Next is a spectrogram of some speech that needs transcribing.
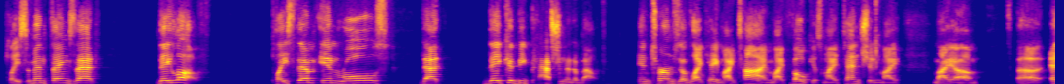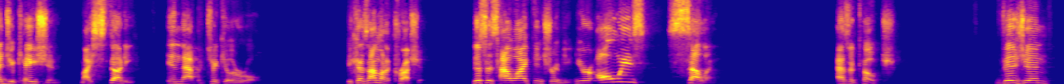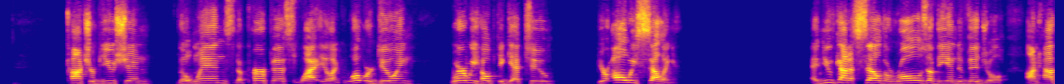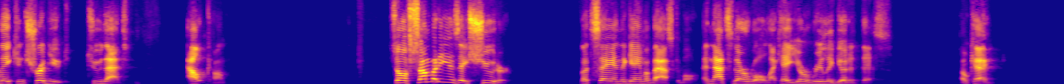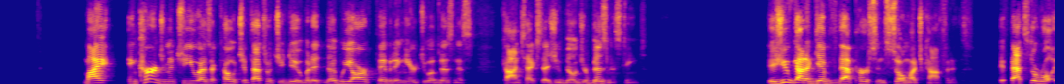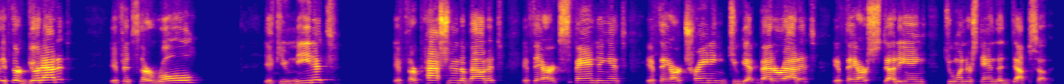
place them in things that they love, place them in roles that they could be passionate about in terms of like, hey, my time, my focus, my attention, my my um, uh, education, my study in that particular role, because I'm going to crush it. This is how I contribute. You're always selling as a coach. Vision, contribution, the wins, the purpose, why like what we're doing. where we hope to get to, you're always selling it. And you've got to sell the roles of the individual on how they contribute to that outcome. So if somebody is a shooter, let's say in the game of basketball, and that's their role, like, hey, you're really good at this. Okay. My encouragement to you as a coach, if that's what you do, but it, we are pivoting here to a business context as you build your business teams, is you've got to give that person so much confidence. If that's the role, if they're good at it, if it's their role, if you need it, if they're passionate about it, if they are expanding it, if they are training to get better at it, if they are studying to understand the depths of it,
